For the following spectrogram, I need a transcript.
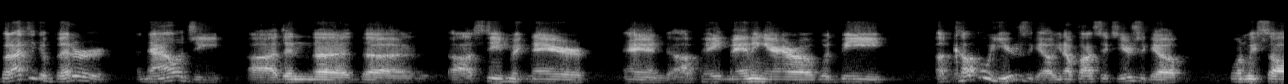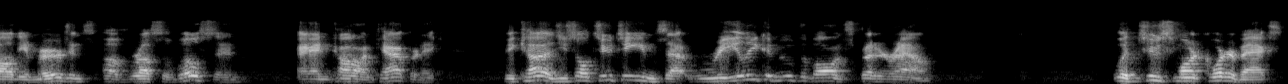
But I think a better analogy uh, than the the uh, Steve McNair and uh, Peyton Manning era would be a couple years ago. You know, five six years ago, when we saw the emergence of Russell Wilson and Colin Kaepernick because you saw two teams that really could move the ball and spread it around with two smart quarterbacks.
